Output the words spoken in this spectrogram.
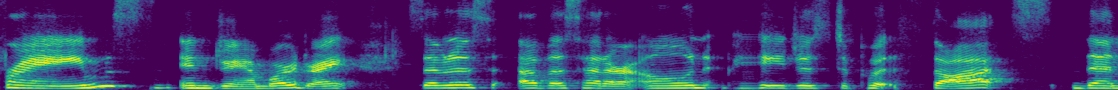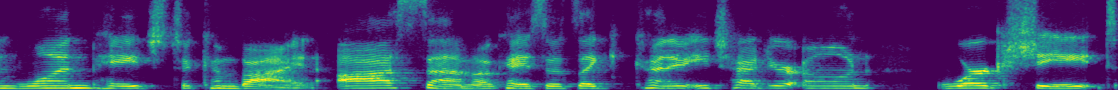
Frames in Jamboard, right? Seven of us had our own pages to put thoughts, then one page to combine. Awesome. Okay, so it's like kind of each had your own worksheet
